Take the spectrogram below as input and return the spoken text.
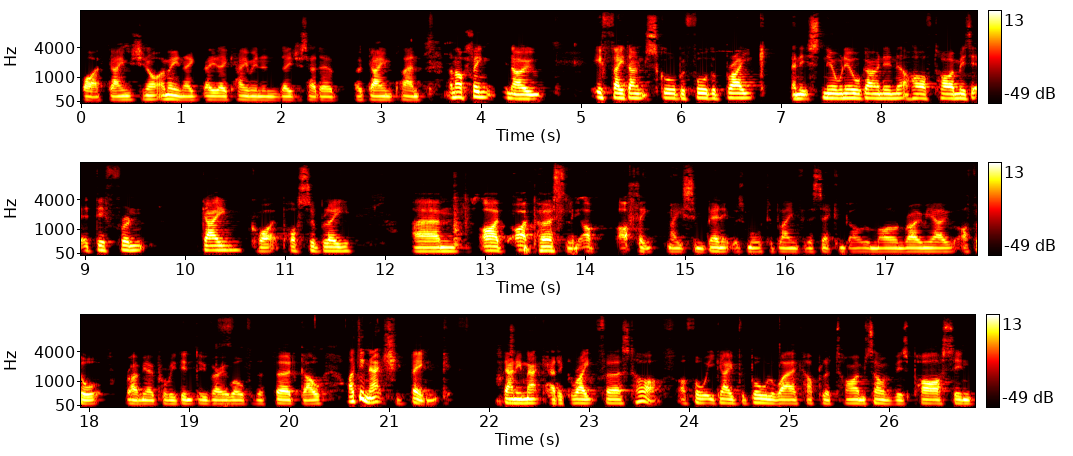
five games. You know what I mean? They they, they came in and they just had a, a game plan, and I think you know if they don't score before the break and it's nil nil going in at half time, is it a different game, quite possibly. Um, I, I personally, I, I think Mason Bennett was more to blame for the second goal than Mahlon Romeo. I thought Romeo probably didn't do very well for the third goal. I didn't actually think Danny Mack had a great first half. I thought he gave the ball away a couple of times. Some of his passing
